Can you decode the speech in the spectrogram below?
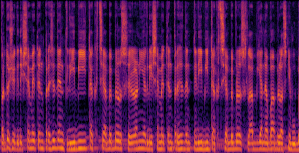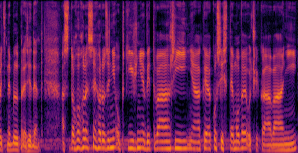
protože když se mi ten prezident líbí, tak chci, aby byl silný, a když se mi ten prezident nelíbí, tak chci, aby byl slabý, a nebo aby vlastně vůbec nebyl prezident. A z tohohle se hrozně obtížně vytváří nějaké jako systémové očekávání,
